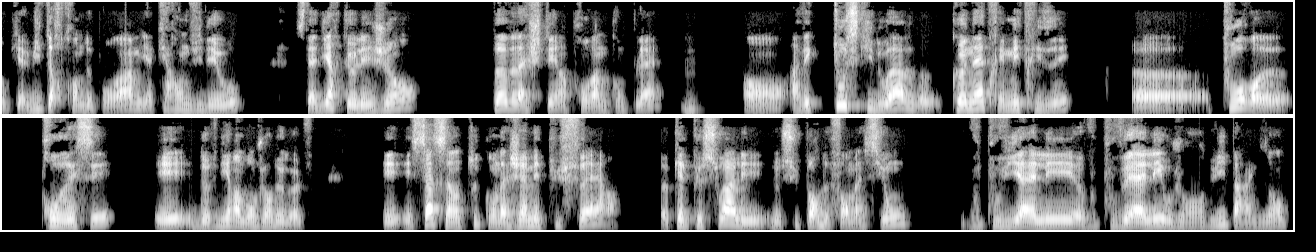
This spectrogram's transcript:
Donc il y a 8h30 de programme, il y a 40 vidéos. C'est-à-dire que les gens peuvent acheter un programme complet mm. en, avec tout ce qu'ils doivent connaître et maîtriser euh, pour euh, progresser et devenir un bon joueur de golf. Et, et ça, c'est un truc qu'on n'a jamais pu faire, euh, quel que soit les, le support de formation, vous pouviez aller, vous pouvez aller aujourd'hui, par exemple,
